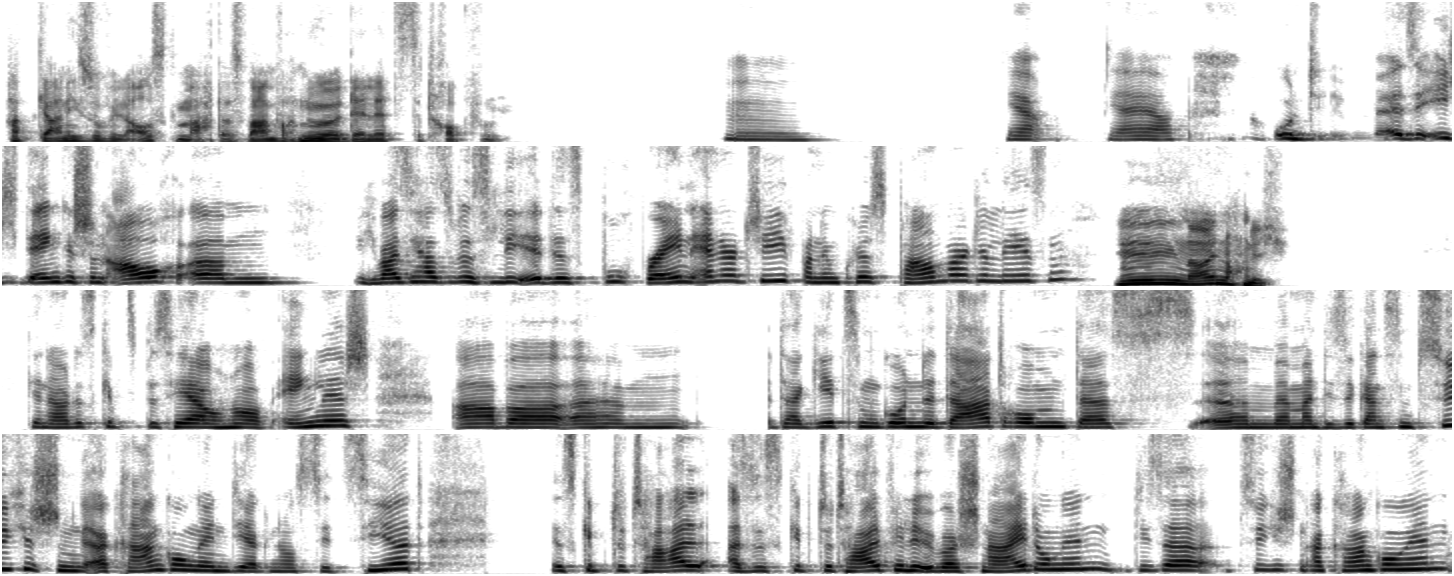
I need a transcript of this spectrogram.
hat gar nicht so viel ausgemacht. Das war einfach nur der letzte Tropfen. Hm. Ja, ja, ja. Und also ich denke schon auch, ähm, ich weiß nicht, hast du das, das Buch Brain Energy von dem Chris Palmer gelesen? Hm, nein, noch nicht. Genau, das gibt es bisher auch nur auf Englisch, aber ähm, da geht es im Grunde darum, dass ähm, wenn man diese ganzen psychischen Erkrankungen diagnostiziert, es gibt total, also es gibt total viele Überschneidungen dieser psychischen Erkrankungen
